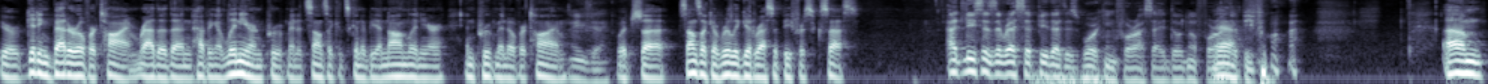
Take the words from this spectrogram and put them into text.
you're getting better over time rather than having a linear improvement. It sounds like it's going to be a nonlinear improvement over time, exactly. which uh, sounds like a really good recipe for success. At least it's a recipe that is working for us. I don't know for yeah. other people. um,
